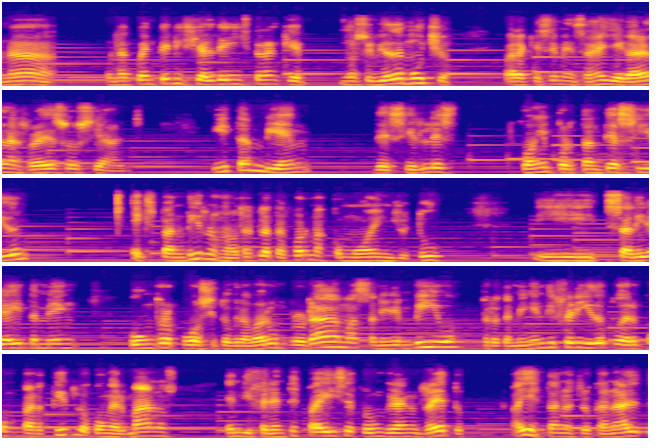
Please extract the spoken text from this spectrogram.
una, una cuenta inicial de Instagram que nos sirvió de mucho para que ese mensaje llegara en las redes sociales. Y también decirles cuán importante ha sido expandirnos a otras plataformas como en YouTube y salir ahí también con un propósito, grabar un programa, salir en vivo, pero también en diferido, poder compartirlo con hermanos en diferentes países fue un gran reto. Ahí está nuestro canal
